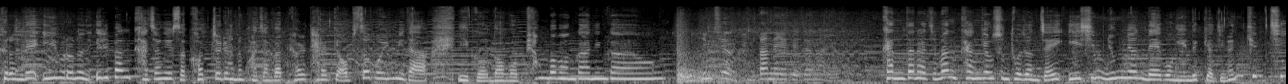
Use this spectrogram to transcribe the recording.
그런데 이후로는 일반 가정에서 겉절이하는 과정과 별 다를 게 없어 보입니다. 이거 너무 평범한 거 아닌가요? 김치는 간단해야 되잖아요. 간단하지만 강경순 도전자의 26년 내공이 느껴지는 김치.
